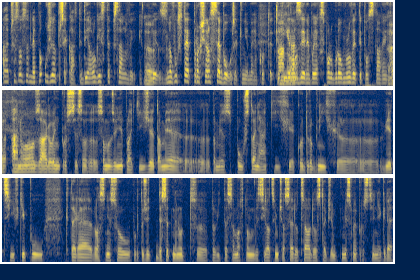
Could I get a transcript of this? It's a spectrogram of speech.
Ale přesto jsem nepoužil překlad. Ty dialogy jste psal vy. Jakoby uh, znovu jste prošel sebou, řekněme, jako ty, ty ano, výrazy, nebo jak spolu budou mluvit ty postavy. Uh, ano, zároveň prostě samozřejmě platí, že tam je, eh, tam je spousta nějakých jako drobných věcí, vtipů, které vlastně jsou, protože 10 minut, to víte sama v tom vysílacím čase je docela dost, takže my jsme prostě někde,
